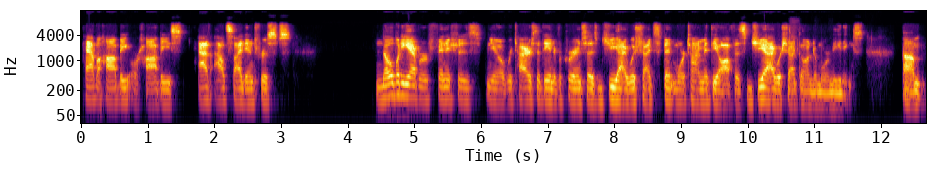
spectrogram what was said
have a hobby or hobbies, have outside interests. Nobody ever finishes, you know, retires at the end of a career and says, gee, I wish I'd spent more time at the office. Gee, I wish I'd gone to more meetings. Um,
